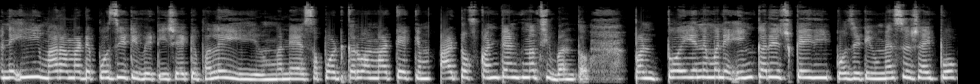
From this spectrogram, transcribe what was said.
અને એ મારા માટે પોઝિટિવિટી છે કે ભલે મને સપોર્ટ કરવા માટે કે પાર્ટ ઓફ કન્ટેન્ટ નથી બનતો, પણ તોય એને મને એન્કરેજ કરી પોઝિટિવ મેસેજ આપ્યો.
